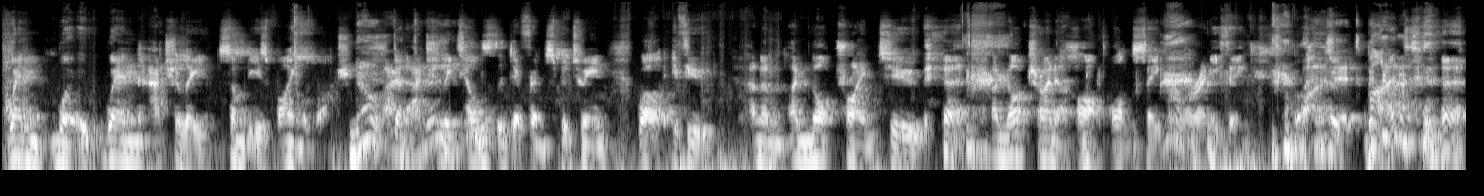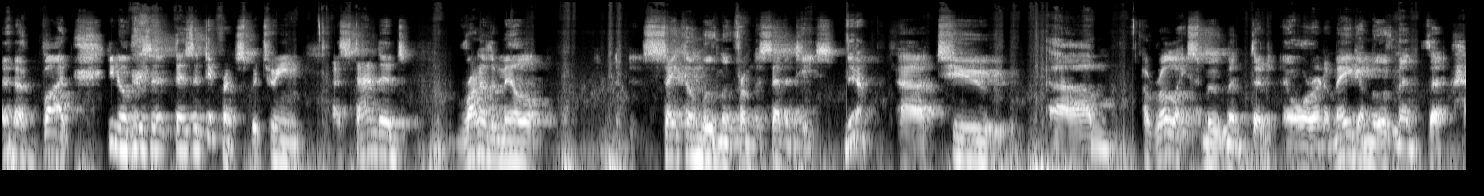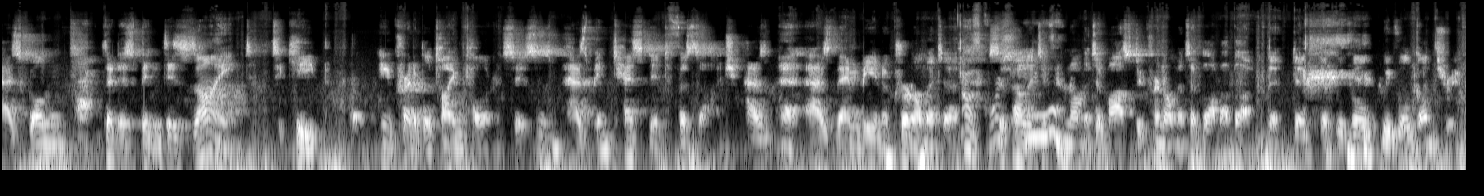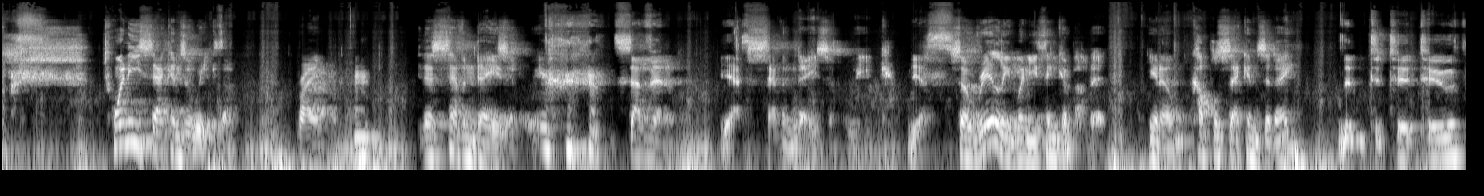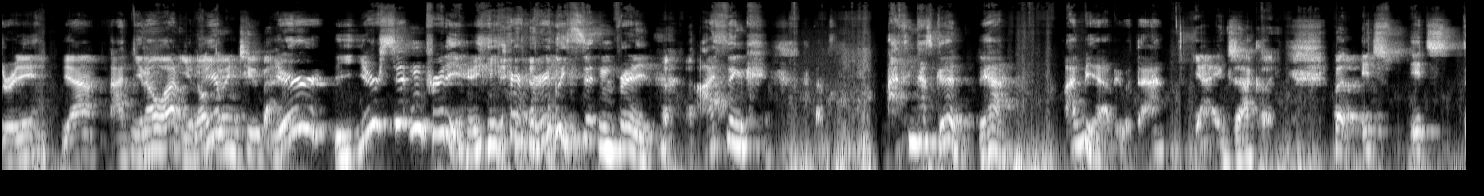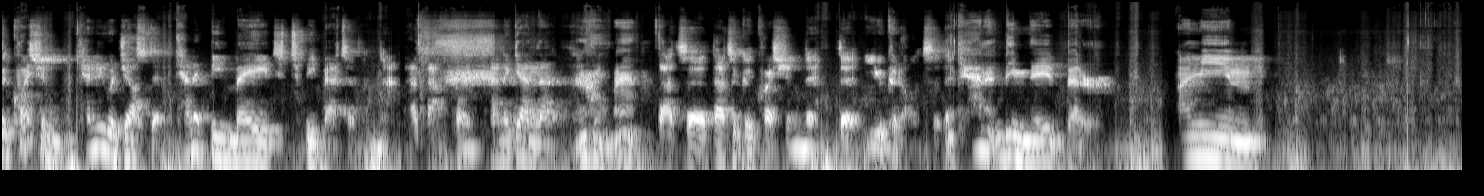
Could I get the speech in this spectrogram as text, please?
when when actually somebody is buying a watch. No, I that actually really- tells the difference between well if you and I'm, I'm not trying to I'm not trying to harp on Seiko or anything it. but but you know there's a there's a difference between a standard run of the mill Seiko movement from the 70s Yeah. Uh, to um, a Rolex movement that, or an Omega movement that has gone, that has been designed to keep incredible time tolerances and has been tested for such as uh, as them being a chronometer, Oh, superlative yeah. chronometer, master chronometer, blah blah blah that, that, that we've all we've all gone through. Twenty seconds a week though, right? Mhm. There's seven days in a week. Seven. Yes. seven days a week. Yes. So really, when you think about it, you know, a couple seconds a day, The t- t- two, three. Yeah. I, you know what? you're not doing too bad. You're you're sitting pretty. you're really sitting pretty. I think. I think that's good. Yeah. I'd be happy with that. Yeah, exactly. But it's it's the question: Can you adjust it? Can it be made to be better than that at that point? And again, that Oh man. that's a that's a good question that, that you could answer there. Can it be made better? I mean,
